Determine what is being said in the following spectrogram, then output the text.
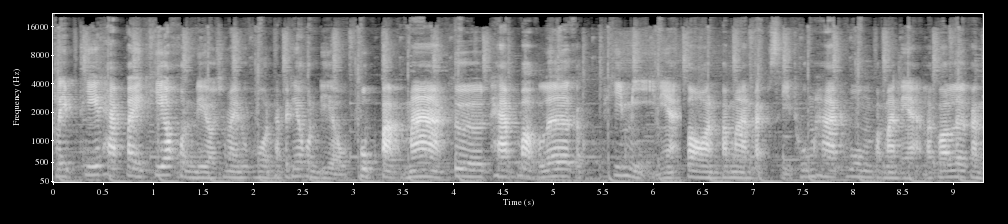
คลิปที่แท็บไปเที่ยวคนเดียวใช่ไหมทุกคนแท็บไปเที่ยวคนเดียวปุบปับมาก คือแท็บบอกเลิกกับ พี่หมีเนี่ยตอนประมาณแบบสี่ทุ่มห้าทุ่มประมาณเนี้ยแล้วก็เลิกกัน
